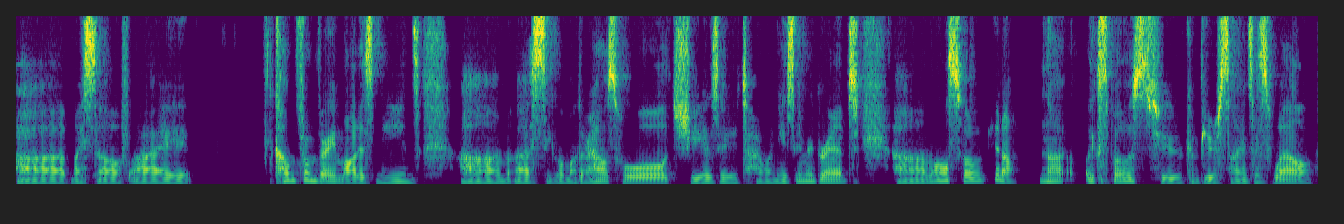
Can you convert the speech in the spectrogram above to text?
uh, myself. I come from very modest means, um, a single mother household. She is a Taiwanese immigrant. Um, also, you know, not exposed to computer science as well,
